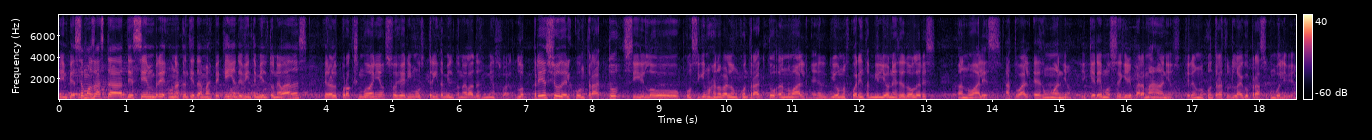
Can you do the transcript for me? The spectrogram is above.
Empezamos hasta diciembre una cantidad más pequeña de 20 mil toneladas, pero el próximo año sugerimos 30 mil toneladas mensuales. Los precios del contrato, si lo conseguimos renovar un contrato anual, es de unos 40 millones de dólares anuales. Actual es un año y queremos seguir para más años. Queremos un contrato de largo plazo con Bolivia.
